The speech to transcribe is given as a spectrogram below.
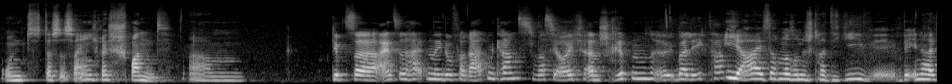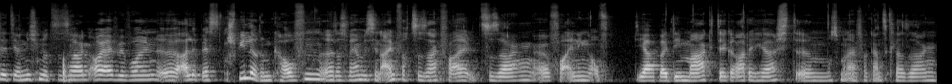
Und das ist eigentlich recht spannend. Gibt es da Einzelheiten, die du verraten kannst, was ihr euch an Schritten äh, überlegt habt? Ja, ich sag mal, so eine Strategie beinhaltet ja nicht nur zu sagen, oh ja, wir wollen äh, alle besten Spielerinnen kaufen. Äh, das wäre ein bisschen einfach zu sagen, vor, allem, zu sagen, äh, vor allen Dingen auf, ja, bei dem Markt, der gerade herrscht, ähm, muss man einfach ganz klar sagen,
